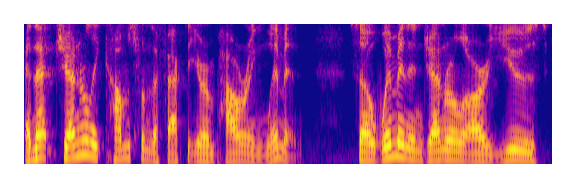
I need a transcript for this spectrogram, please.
And that generally comes from the fact that you're empowering women. So women in general are used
